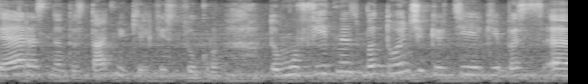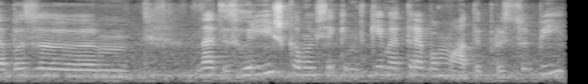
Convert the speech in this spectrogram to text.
через недостатню кількість цукру. Тому фітнес-батончики, ті, які без, е, без е, знаєте, з горішками, всякими такими, треба мати при собі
